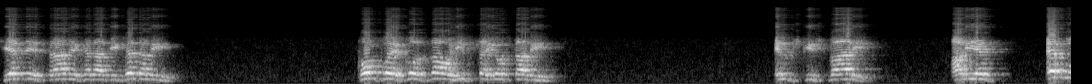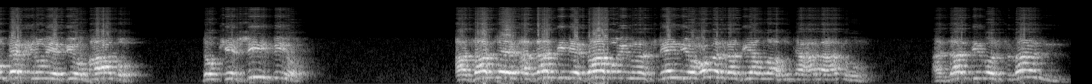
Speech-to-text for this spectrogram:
S jedne strane, kada bi gledali koliko je ko znao Hipsa i ostali ilpski stvari, ali je Ebu Bekir uvijek bio babo, dok je živ bio. A, zato je, a zatim je babo naslijedio Omer radijallahu ta'ala anhu. A zatim Osman,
